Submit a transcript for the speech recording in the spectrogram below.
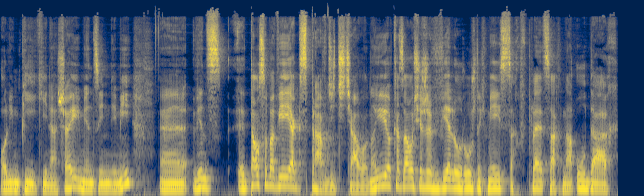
olimpijki naszej, między innymi, e, więc ta osoba wie, jak sprawdzić ciało. No i okazało się, że w wielu różnych miejscach, w plecach, na udach,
